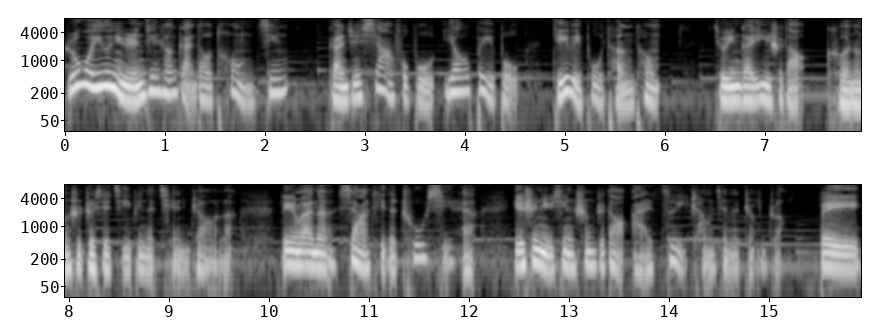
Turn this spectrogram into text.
如果一个女人经常感到痛经，感觉下腹部、腰背部、骶尾部疼痛，就应该意识到可能是这些疾病的前兆了。另外呢，下体的出血也是女性生殖道癌最常见的症状，被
